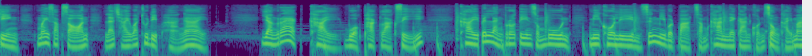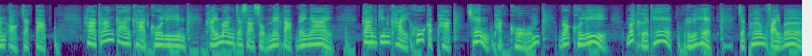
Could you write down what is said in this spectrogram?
จริง ไม่ซับซ้อนและใช้วัตถุดิบหาง่าย อย่างแรกไข่บวกผักหลากสี ไข่เป็นแหล่งโปรตีนสมบูรณ์ มีโคลีน ซึ่งมีบทบาทสำคัญในการขนส่งไขมันออกจากตับ หากร่างกายขาดโคลีน ไขมันจะสะสมในตับได้ง่าย การกินไข่คู่กับผัก เช่น ผักโขม บรอกโคลีมะเขือเทศ หรือเห็ด จะเพิ่มไฟเบอร์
